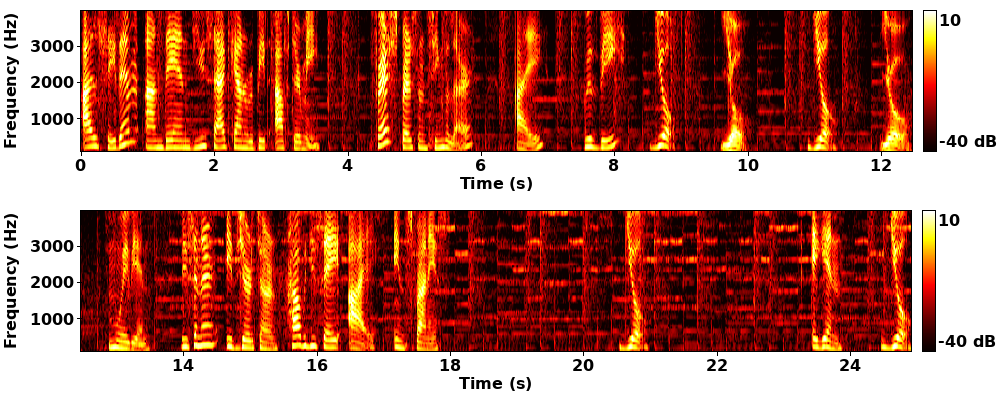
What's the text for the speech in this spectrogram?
I'll say them and then you, Zak, can repeat after me. First person singular, I, would be yo, Yo, yo. yo, Muy bien. Listener, it's your turn. How would you say I in Spanish? Yo. Again. Yo.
